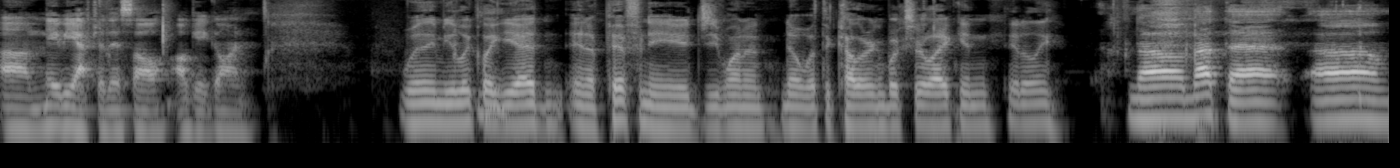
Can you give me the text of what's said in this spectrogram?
um, maybe after this I'll I'll get going. William, you look like you had an epiphany. Do you want to know what the coloring books are like in Italy? No, not that. Um,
